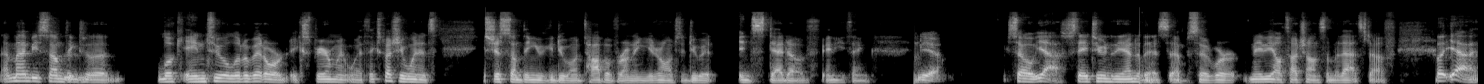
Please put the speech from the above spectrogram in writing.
That might be something mm-hmm. to look into a little bit or experiment with, especially when it's it's just something you can do on top of running. You don't have to do it instead of anything. Yeah. So yeah, stay tuned to the end of this mm-hmm. episode where maybe I'll touch on some of that stuff. But yeah,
